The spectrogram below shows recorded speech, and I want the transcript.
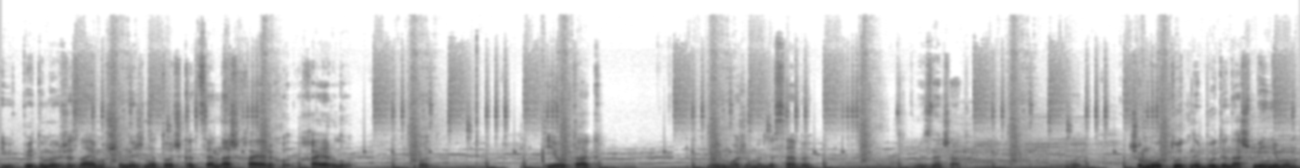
І відповідно ми вже знаємо, що нижня точка це наш higher, higher low. От. І отак ми можемо для себе визначати. От. Чому тут не буде наш мінімум?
